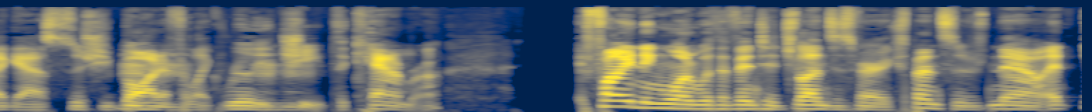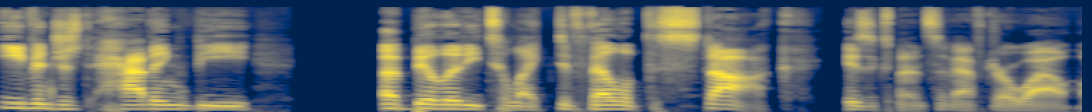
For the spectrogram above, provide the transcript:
I guess. So she bought it Mhm, for like really mhm. cheap. The camera. Finding one with a vintage lens is very expensive now, and even just having the ability to like develop the stock is expensive after a while.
